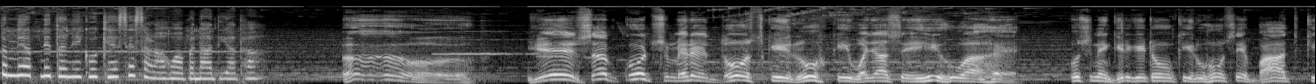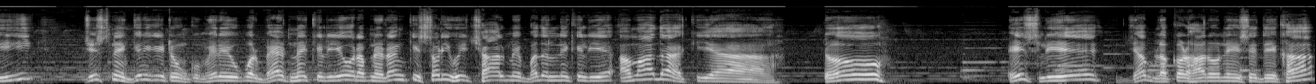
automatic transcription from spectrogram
तुमने अपने तने को कैसे सड़ा हुआ बना दिया था? ये सब कुछ मेरे दोस्त की रूह की वजह से ही हुआ है। उसने गिरगिटों की रूहों से बात की, जिसने गिरगिटों को मेरे ऊपर बैठने के लिए और अपने रंग की सड़ी हुई छाल में बदलने के लिए आमादा किया। तो इसलिए जब लकड़हारों ने इसे देखा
